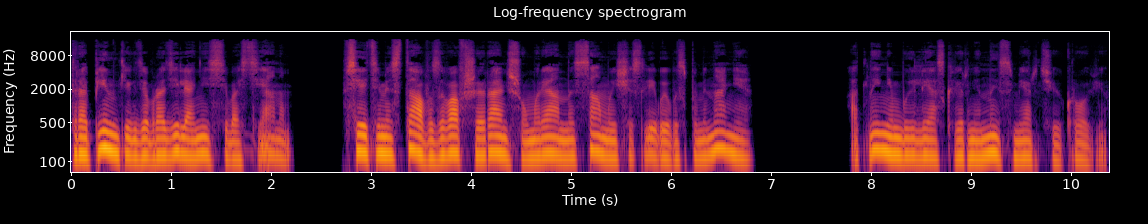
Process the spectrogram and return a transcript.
тропинки, где бродили они с Себастьяном, все эти места, вызывавшие раньше у Марианны самые счастливые воспоминания, отныне были осквернены смертью и кровью.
